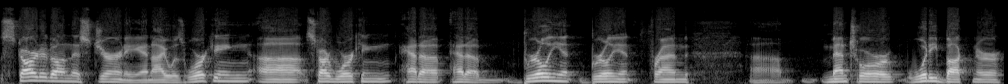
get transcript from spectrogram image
started on this journey and I was working, uh, started working, had a, had a brilliant, brilliant friend, uh, mentor, Woody Buckner,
